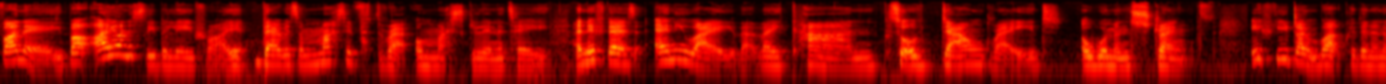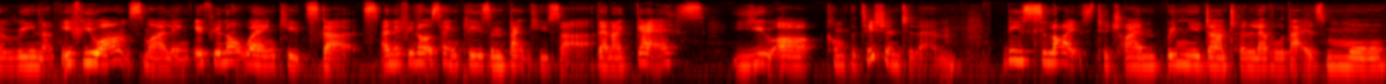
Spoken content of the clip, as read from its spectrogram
funny. But I honestly believe, right, there is a massive threat on masculinity. And if there's any way that they can sort of downgrade a woman's strength, if you don't work within an arena, if you aren't smiling, if you're not wearing cute skirts, and if you're not saying please and thank you, sir, then I guess you are competition to them. These slights to try and bring you down to a level that is more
